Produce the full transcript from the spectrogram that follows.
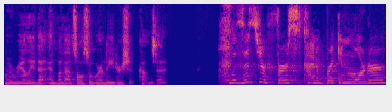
But really, that and but that's also where leadership comes in. Was this your first kind of brick and mortar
